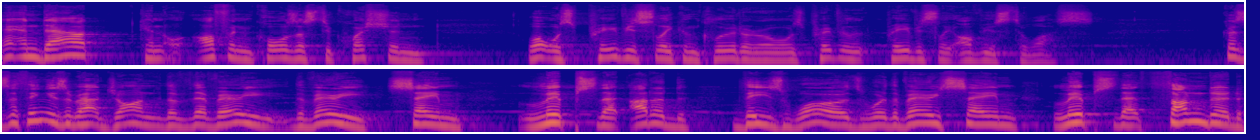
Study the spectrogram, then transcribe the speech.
And doubt can often cause us to question what was previously concluded or was previously obvious to us. Because the thing is about John, the, the, very, the very same lips that uttered these words were the very same lips that thundered,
